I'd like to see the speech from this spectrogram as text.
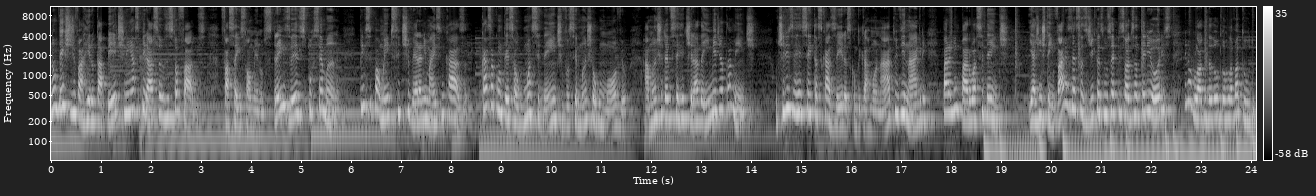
Não deixe de varrer o tapete nem aspirar seus estofados. Faça isso ao menos três vezes por semana, principalmente se tiver animais em casa. Caso aconteça algum acidente e você manche algum móvel, a mancha deve ser retirada imediatamente. Utilize receitas caseiras com bicarbonato e vinagre para limpar o acidente. E a gente tem várias dessas dicas nos episódios anteriores e no blog da Doutor Lava Tudo.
